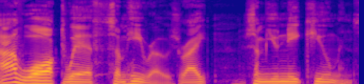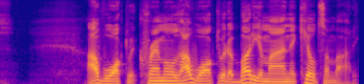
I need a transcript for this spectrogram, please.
I've walked with some heroes, right? Some unique humans. I've walked with criminals. I walked with a buddy of mine that killed somebody.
